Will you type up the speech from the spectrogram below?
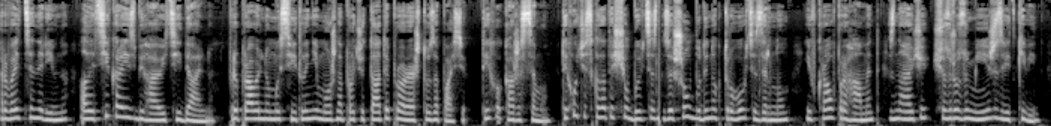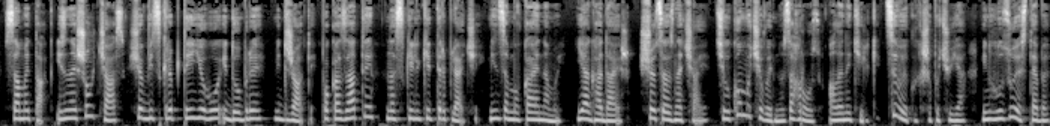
рветься нерівно, але ці краї збігаються ідеально. При правильному освітленні можна прочитати про решту запасів. Тихо каже Симон. Ти хочеш сказати, що вбивця зайшов в будинок торговця зерном і вкрав пергамент, знаючи, що зрозумієш, звідки він. Саме так, і знайшов час, щоб відскребти його і добре віджати, показати, наскільки терплячий. Він замовкає на мить. Як гадаєш, що це означає? Цілком очевидно, загрозу, але не тільки. Це виклик, шепочу я. Він глузує з тебе,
